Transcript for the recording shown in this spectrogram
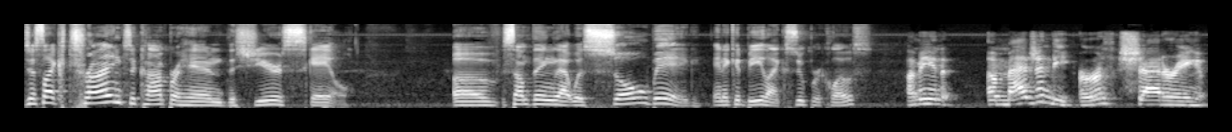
Just like trying to comprehend the sheer scale of something that was so big and it could be like super close. I mean, imagine the earth-shattering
